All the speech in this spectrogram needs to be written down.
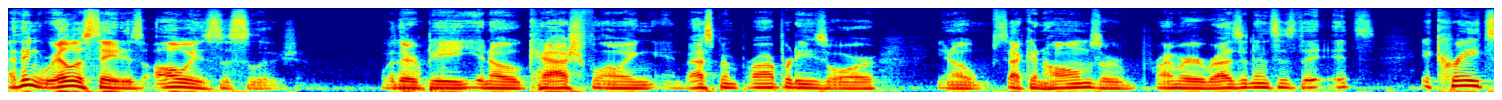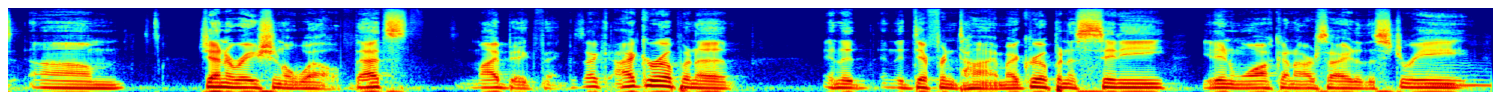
I think real estate is always the solution, whether it be you know cash flowing investment properties or you know second homes or primary residences. That it's it creates um, generational wealth. That's my big thing because I, I grew up in a in a in a different time. I grew up in a city. You didn't walk on our side of the street. Mm.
